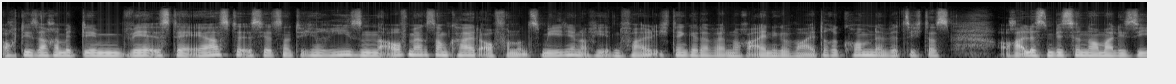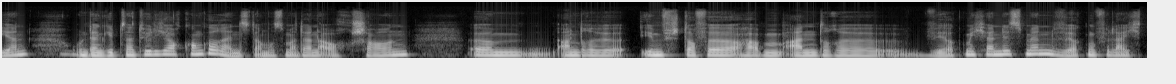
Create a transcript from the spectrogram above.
auch die Sache mit dem, wer ist der Erste, ist jetzt natürlich eine riesen Aufmerksamkeit, auch von uns Medien auf jeden Fall. Ich denke, da werden noch einige weitere kommen. Dann wird sich das auch alles ein bisschen normalisieren. Und dann gibt es natürlich auch Konkurrenz. Da muss man dann auch schauen. Ähm, andere Impfstoffe haben andere Wirkmechanismen, wirken vielleicht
